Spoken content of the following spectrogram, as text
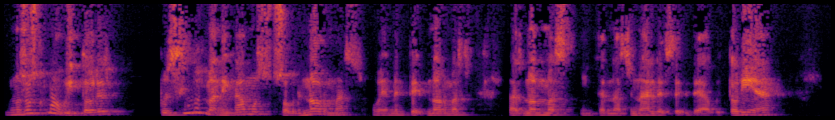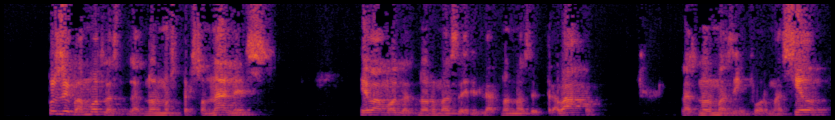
nosotros como auditores, pues sí nos manejamos sobre normas, obviamente normas, las normas internacionales de, auditoría, pues llevamos las, las, normas personales, llevamos las normas de las normas de trabajo, las normas de información,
